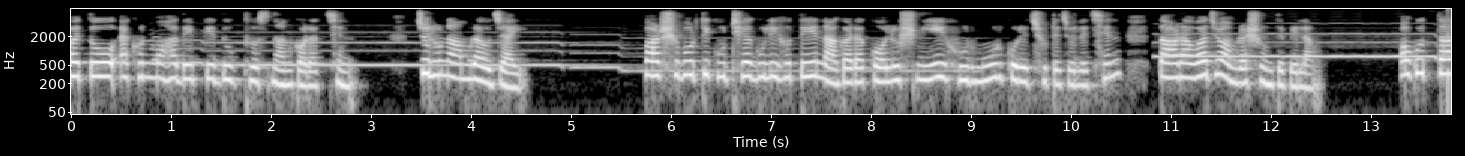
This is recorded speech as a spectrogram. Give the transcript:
হয়তো এখন মহাদেবকে দুগ্ধ স্নান করাচ্ছেন। চলুন আমরাও যাই। পার্শ্ববর্তী কুঠিয়াগুলি হতে নাগারা কলস নিয়ে হুড়মুড় করে ছুটে চলেছেন, তার আওয়াজও আমরা শুনতে পেলাম। অগত্যা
